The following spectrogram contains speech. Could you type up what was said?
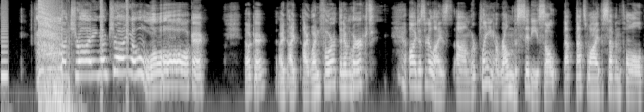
I'm trying, I'm trying. Oh, okay, okay. I, I I went for it, and it worked. Oh, I just realized um, we're playing around the city, so that that's why the seventh hole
